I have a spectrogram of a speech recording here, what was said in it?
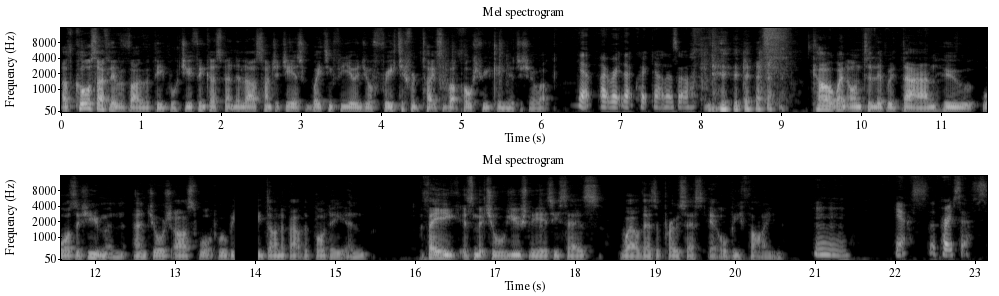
Of course, I've lived with other people. Do you think I spent the last hundred years waiting for you and your three different types of upholstery cleaner to show up? Yep, I wrote that quote down as well. Carl went on to live with Dan, who was a human, and George asked what will be done about the body. And vague as Mitchell usually is, he says, Well, there's a process, it'll be fine. Mm. Yes, the process.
